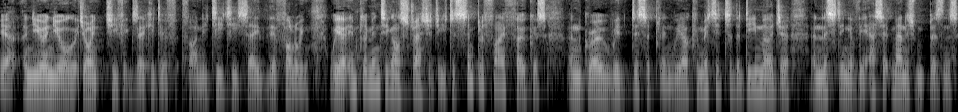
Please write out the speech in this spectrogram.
Yeah, and you and your joint chief executive, Fani Titi, say the following We are implementing our strategy to simplify, focus, and grow with discipline. We are committed to the demerger and listing of the asset management business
